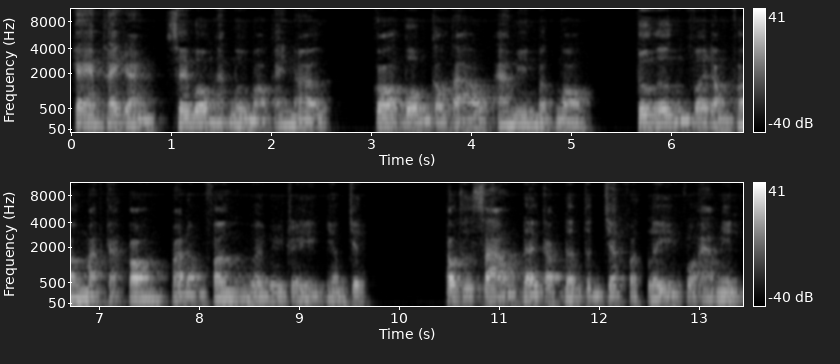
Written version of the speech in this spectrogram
Các em thấy rằng C4H11N có 4 cấu tạo amin bậc 1 tương ứng với đồng phân mạch carbon và đồng phân về vị trí nhóm chức. Câu thứ 6 đề cập đến tính chất vật lý của amin.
